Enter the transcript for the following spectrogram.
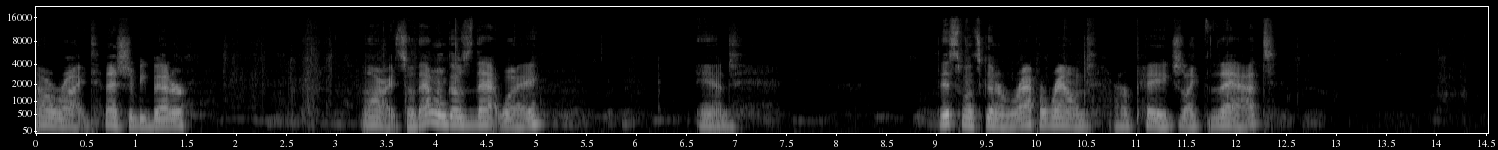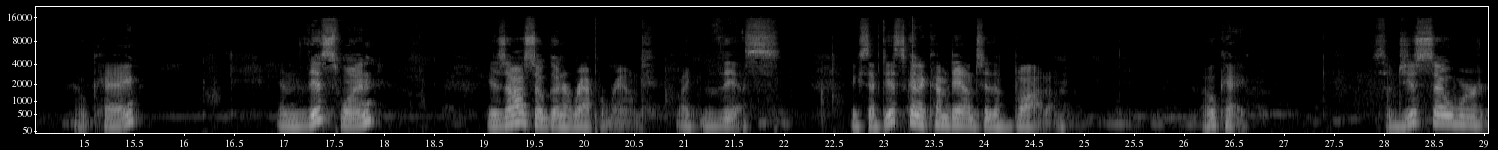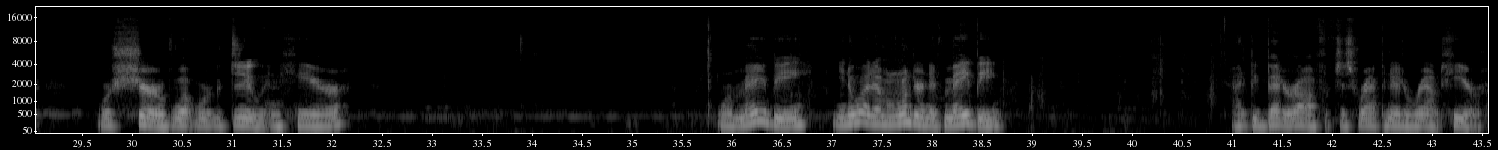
All right, that should be better. All right, so that one goes that way. And this one's going to wrap around our page like that. Okay. And this one is also going to wrap around like this except it's going to come down to the bottom. Okay. So just so we're we're sure of what we're doing here. Or maybe, you know what, I'm wondering if maybe I'd be better off with just wrapping it around here.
